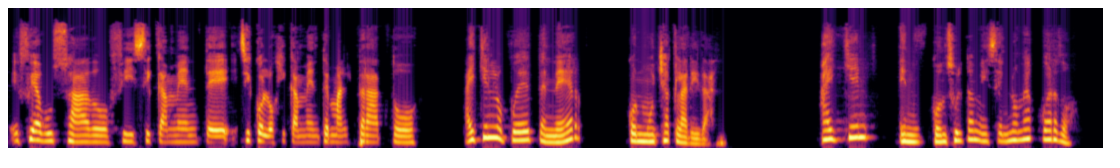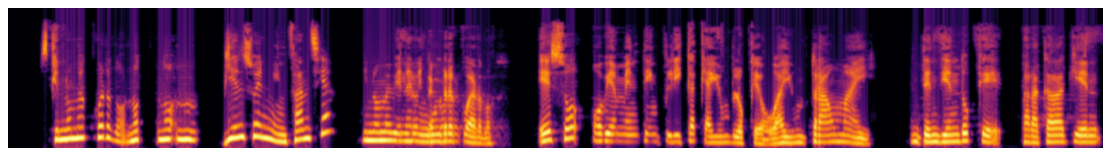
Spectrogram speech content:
eh, fui abusado físicamente, psicológicamente, maltrato. Hay quien lo puede tener con mucha claridad. Hay quien en consulta me dice, no me acuerdo, es que no me acuerdo, no, no, pienso en mi infancia y no me viene ningún recuerdo. Eso obviamente implica que hay un bloqueo, hay un trauma ahí entendiendo que para cada quien,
